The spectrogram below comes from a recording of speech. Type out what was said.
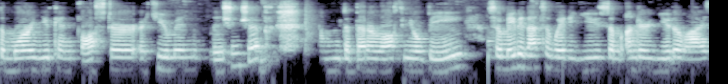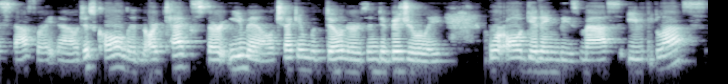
the more you can foster a human relationship, um, the better off you'll be. So maybe that's a way to use some underutilized staff right now. Just call in or text or email, check in with donors individually. We're all getting these mass e-blasts,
